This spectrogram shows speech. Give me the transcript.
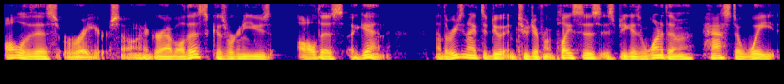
all of this right here. So I'm going to grab all this because we're going to use all this again. Now, the reason I have to do it in two different places is because one of them has to wait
